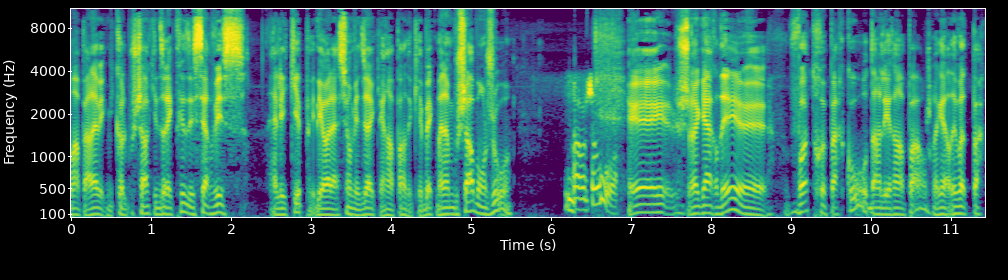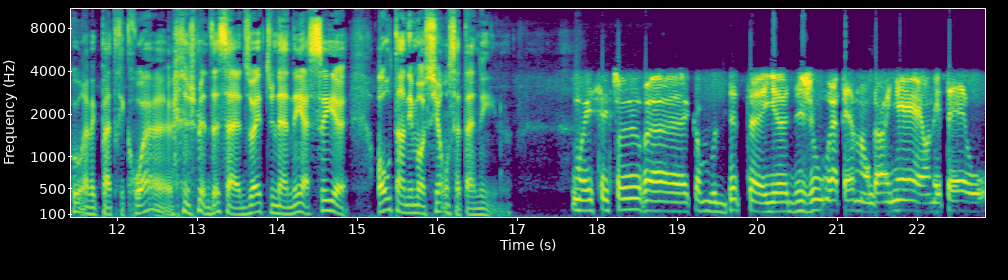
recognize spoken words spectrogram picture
On va en parler avec Nicole Bouchard, qui est directrice des services à l'équipe et des relations médias avec les remparts de Québec. Madame Bouchard, bonjour. Bonjour. Euh, je regardais euh, votre parcours dans les remparts. Je regardais votre parcours avec Patrick Roy. Euh, je me disais, ça a dû être une année assez euh, haute en émotion cette année. là. Oui, c'est sûr. comme vous le dites, il y a dix jours à peine, on gagnait, on était au,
